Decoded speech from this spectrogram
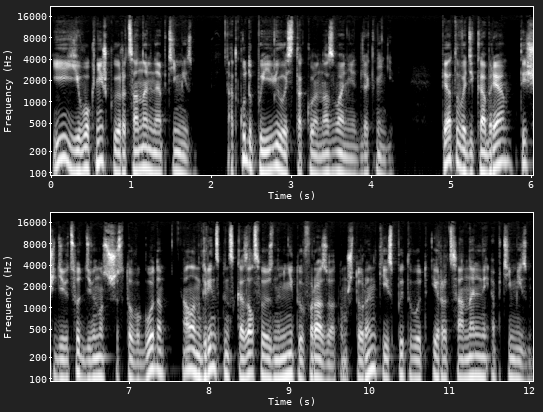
и его книжку «Иррациональный оптимизм». Откуда появилось такое название для книги? 5 декабря 1996 года Алан Гринспен сказал свою знаменитую фразу о том, что рынки испытывают иррациональный оптимизм,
